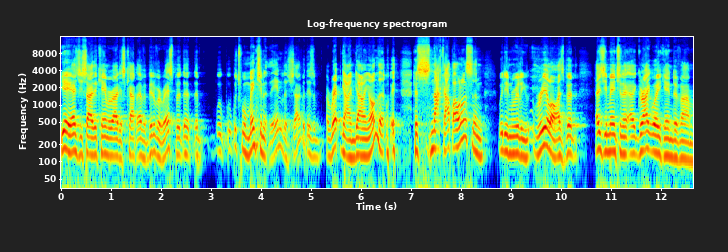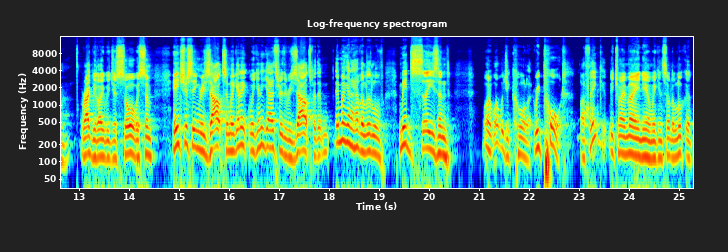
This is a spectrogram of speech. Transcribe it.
Yeah, as you say, the Canberra Raiders Cup have a bit of a rest, but the, the which we'll mention at the end of the show. But there's a, a rep game going on that has snuck up on us, and we didn't really realise. But as you mentioned, a, a great weekend of um, rugby league we just saw with some interesting results, and we're going to we're to go through the results, but then, then we're going to have a little mid-season. What, what would you call it? Report, I think, between me and you, and we can sort of look at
